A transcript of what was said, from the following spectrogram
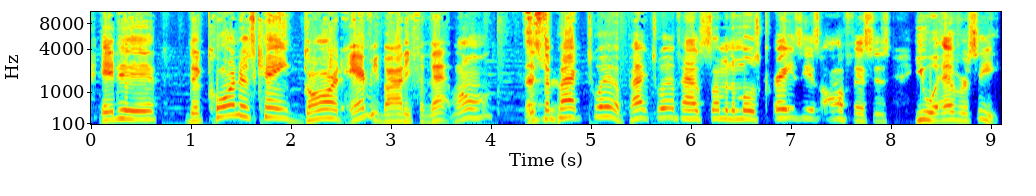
It is the corners can't guard everybody for that long. That's it's the. Pac 12. Pac 12 has some of the most craziest offenses you will ever see.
